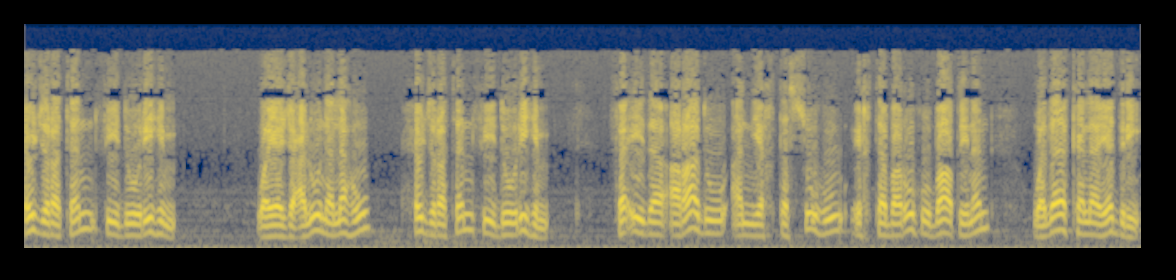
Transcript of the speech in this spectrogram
حجرة في دورهم ويجعلون له حجرة في دورهم فإذا أرادوا أن يختصوه اختبروه باطنا وذاك لا يدري.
